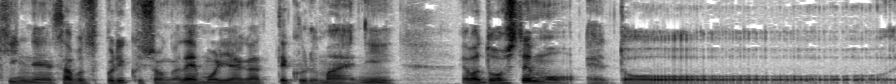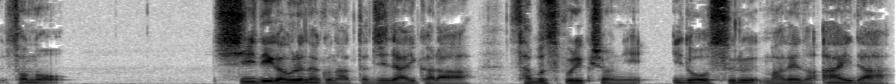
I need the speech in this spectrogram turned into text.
近年サブスプリクションがね、盛り上がってくる前に、やっぱどうしても、えっ、ー、と、その CD が売れなくなった時代からサブスプリクションに移動するまでの間、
